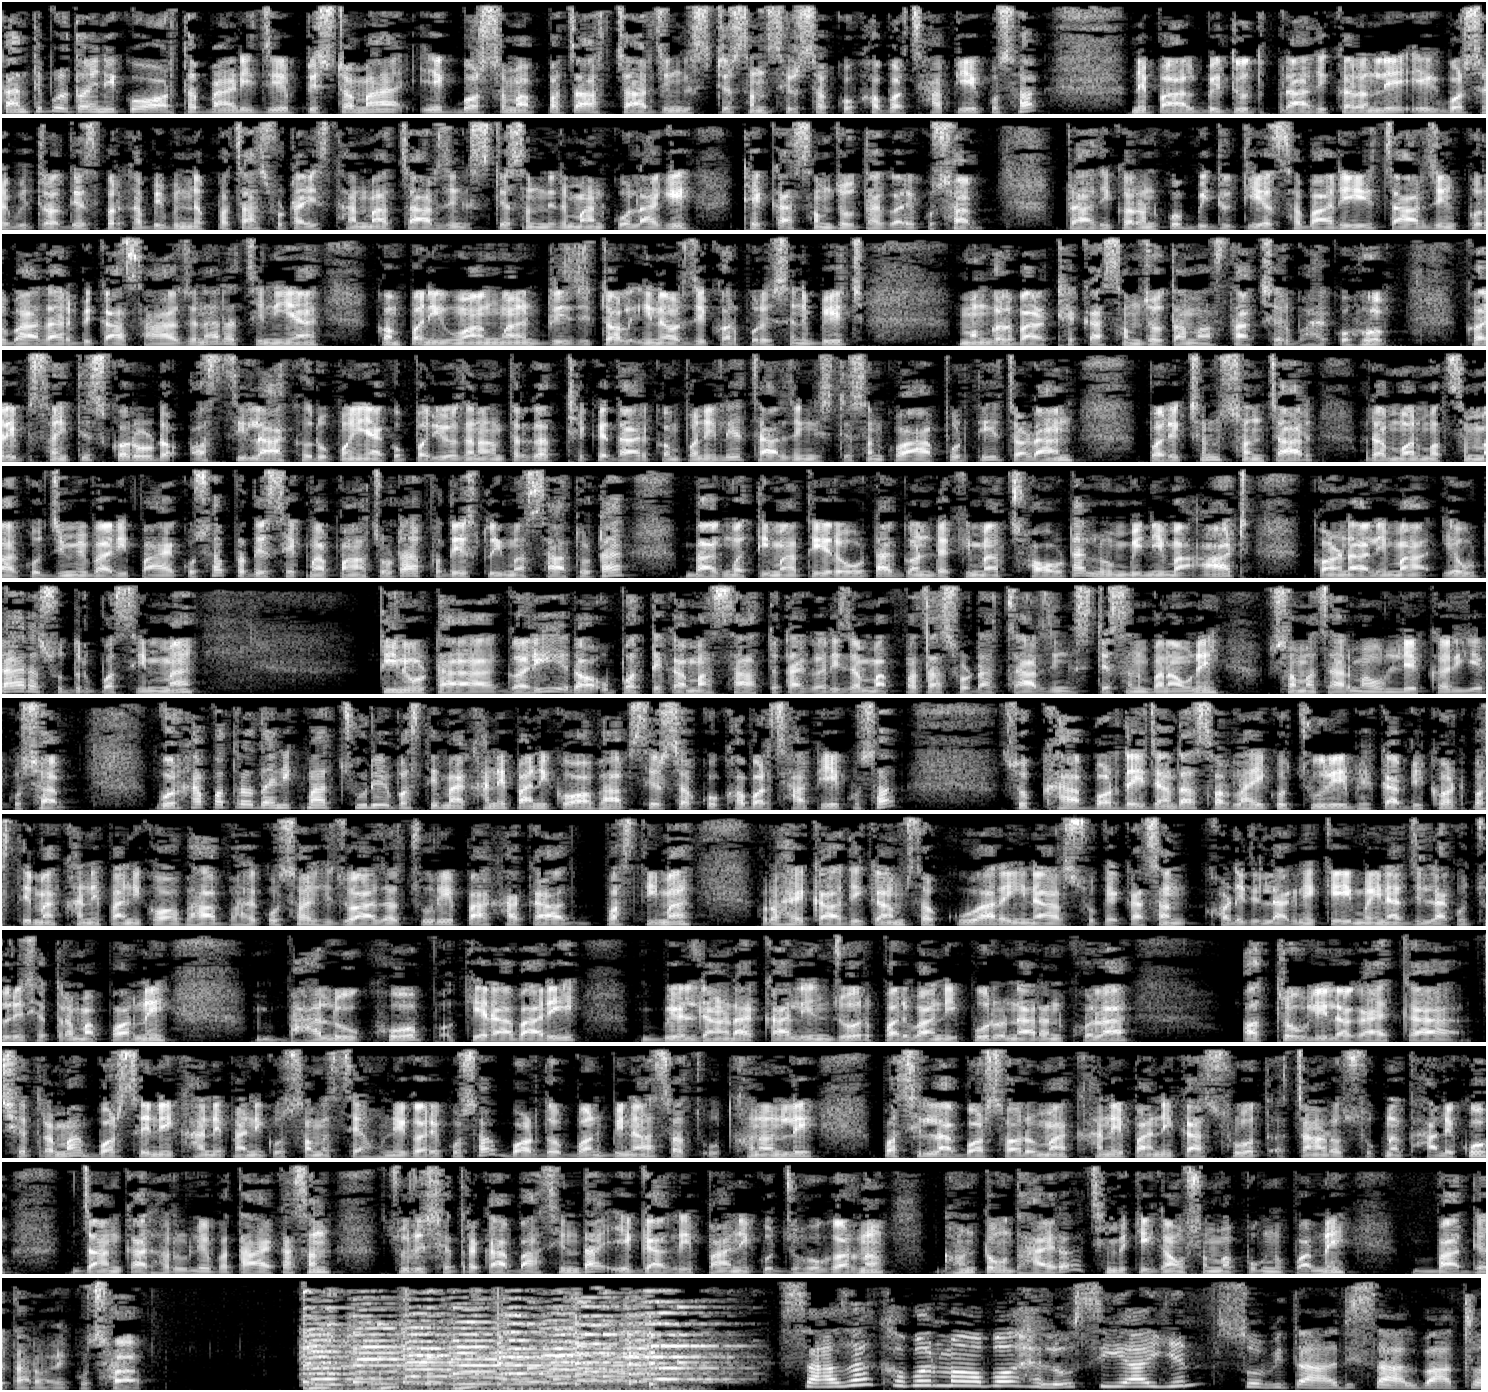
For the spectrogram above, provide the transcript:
कान्तिपुर दैनिकको अर्थ वाणिज्य पृष्ठमा एक वर्षमा पचास चार्जिङ स्टेशन शीर्षकको खबर छापिएको छ। नेपाल विद्युत प्राधिकरणले एक वर्षभित्र देशभरका विभिन्न पचासवटा स्थानमा चार्जिङ स्टेशन निर्माणको लागि ठेक्का सम्झौता गरेको छ। प्राधिकरणको विद्युतीय सवारी चार्जिङ पूर्वाधार विकास आयोजना र चिनिया कम्पनी वाङवाङ डिजिटल इनर्जी कर्पोरेशन बीच मंगलबार ठेक्का सम्झौतामा हस्ताक्षर भएको हो। करिब सैतिस करोड़ अस्सी लाख रूपियाँको परियोजना अन्तर्गत ठेकेदार कम्पनीले चार्जिङ स्टेशनको आपूर्ति जडान परीक्षण संचार र मर्मत सम्भारको जिम्मेवारी पाएको छ। प्रदेश एकमा पाँचवटा प्रदेश दुईमा सातवटा बागमतीमा तेह्रवटा गण्डकीमा छवटा लुम्बिनीमा आठ कर्णालीमा एउटा र सुदूरपश्चिममा तीनवटा गरी र उपत्यकामा सातवटा गरी जम्मा पचासवटा चार्जिङ स्टेशन बनाउने समाचारमा उल्लेख गरिएको छ। गोर्खापत्र दैनिकमा चुरे बस्तीमा खानेपानीको अभाव शीर्षकको खबर छापिएको छ। सुक्खा बढ़दै जाँदा सर्लाहीको चुरे भेका विकट बस्तीमा खानेपानीको अभाव भएको छ। हिजो आज चुरे पाखाका बस्तीमा रहेका अधिकांश कुवा र इनार सुकेका छन्। खडेरी लाग्ने केही महिना जिल्लाको चुरे क्षेत्रमा पर्ने भालुखोप केराबारी बेलडाँडा कालिन्जोर परवानीपुर नारायणखोला अत्रौली लगायतका क्षेत्रमा वर्षेनी खानेपानीको समस्या हुने गरेको छ। बढ़दो वन विनाश र उत्खननले पछिल्ला वर्षहरूमा खानेपानीका स्रोत चाँडो सुक्न थालेको जानकारहरूले बताएका छन्। चुरे क्षेत्रका बासिन्दा एक गाग्री पानीको जोहो गर्न घण्टौं धाएर छिमेकी गाउँसम्म पुग्नुपर्ने बाध्यता रहेको छ। साझा खबरमा अब हेलो सीआईएन सोभिता रिसालबाट।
